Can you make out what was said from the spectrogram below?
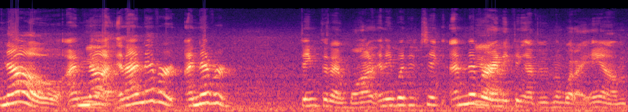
No, I'm not. And I never I never think that I want anybody to take I'm never Yeah. anything other than what I am.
